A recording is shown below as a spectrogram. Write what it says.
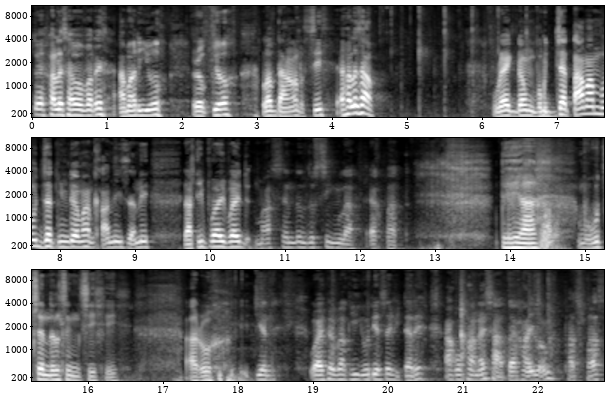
তো এফালে চাব পাৰে আমাৰ ইও ৰকিও অলপ ডাঙৰ হৈছে। এফালে চাওঁ। পুৰা একদম বজ্জাত তামাম বজ্জাত কিন্তু আমাৰ খানি চানি। ৰাতিপুৱাই পুৱাই মাছ চেণ্ডেলযোৰ চিংলা এক ভাত। দে বহুত চেণ্ডেল চিংছি সি। আৰু এতিয়া ৱাইফে বা কি কৰি আছে? ভিতৰে আকৌ খোৱা নাই চাহ তাহ খাই ল'ম। ফাৰ্ষ্ট ফাৰ্ষ্ট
